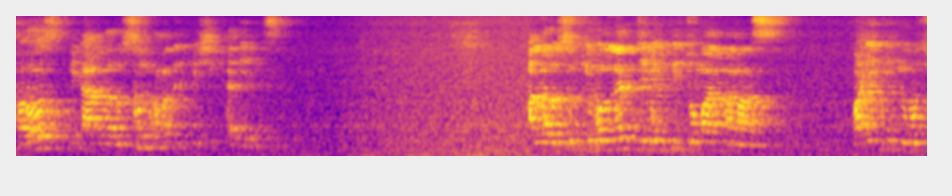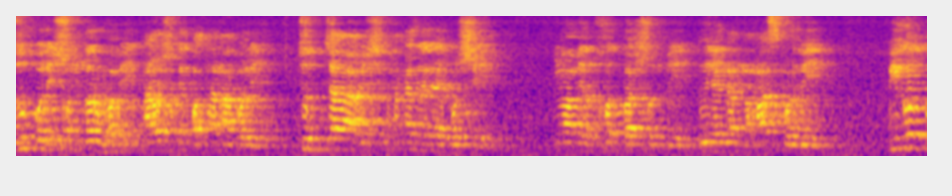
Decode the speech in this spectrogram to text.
ফরজ, এটা আল্লাহ রসুল আমাদেরকে শিক্ষা দিয়ে গেছে আল্লাহ রসুল কি বললেন? যে ব্যক্তি জুমার নামাজ বাড়ি থেকে উজু করে সুন্দরভাবে কারোর সাথে কথা না বলে চুপচাপ এসে ফাঁকা জায়গায় বসে ইমামের খুতবা শুনবে, দুই রাকাত নামাজ পড়বে। বিগত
